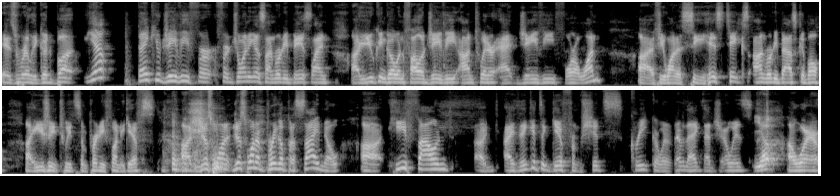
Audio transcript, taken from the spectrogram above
is really good. But yep, thank you JV for for joining us on Rhody Baseline. Uh, you can go and follow JV on Twitter at JV401. Uh, if you want to see his takes on Rhody basketball, uh, usually tweets some pretty funny gifs. Uh, just want just want to bring up a side note. Uh, he found, uh, I think it's a gift from Schitt's Creek or whatever the heck that show is Yep. uh, where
